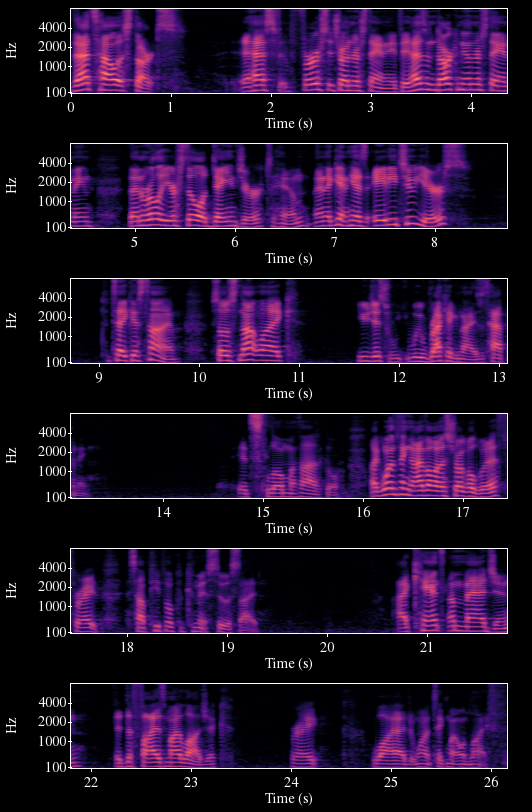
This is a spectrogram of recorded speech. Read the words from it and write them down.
that's how it starts. It has first it's your understanding. If it hasn't darkened your understanding, then really you're still a danger to him. And again, he has 82 years to take his time. So it's not like you just we recognize it's happening. It's slow, methodical. Like one thing I've always struggled with, right, is how people could commit suicide. I can't imagine, it defies my logic, right, why I'd want to take my own life,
